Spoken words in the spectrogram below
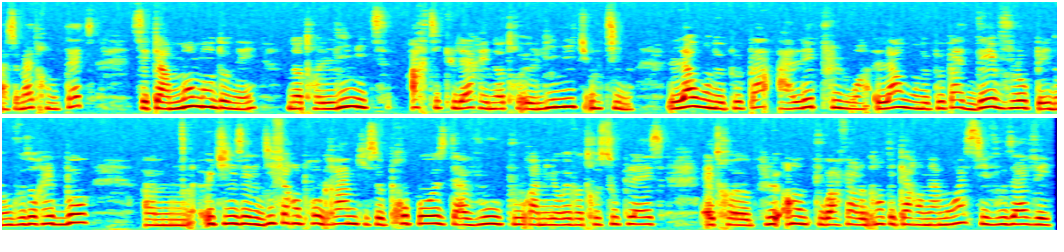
à se mettre en tête, c'est qu'à un moment donné, notre limite articulaire est notre limite ultime. Là où on ne peut pas aller plus loin, là où on ne peut pas développer. Donc vous aurez beau euh, utiliser les différents programmes qui se proposent à vous pour améliorer votre souplesse, être euh, plus ample, pouvoir faire le grand écart en un mois, si vous avez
